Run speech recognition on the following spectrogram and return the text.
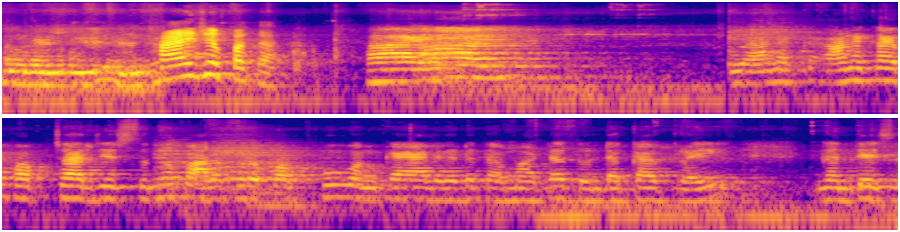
చూడండి. హాయ్ చెప్పక హాయ్. ఆనక ఆనకాయ పప్పు చారు చేస్తున్నాం. పాలకూర పప్పు వంకాయ ఆలుగడ్డ టమాటా దొండకాయ ఫ్రై. గంతేసి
